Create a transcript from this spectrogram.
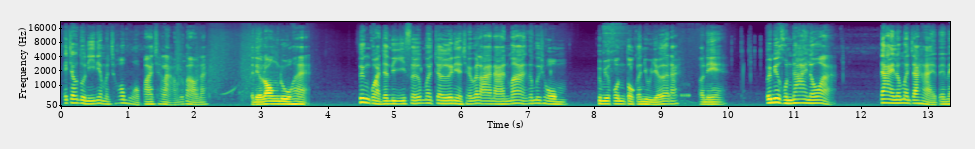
ไอ้เจ้าตัวนี้เนี่ยมันชอบหัวปลาฉลามหรือเปล่านะแต่เดี๋ยวลองดูฮะซึ่งกว่าจะรีเซิร์ฟมาเจอเนี่ยใช้เวลานานมากท่านผู้ชม คือมีคนตกกันอยู่เยอะนะ อนนี้เฮ้ยมีคนได้แล้วอะ ได้แล้วมันจะหายไปไหม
